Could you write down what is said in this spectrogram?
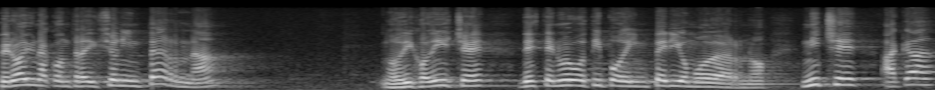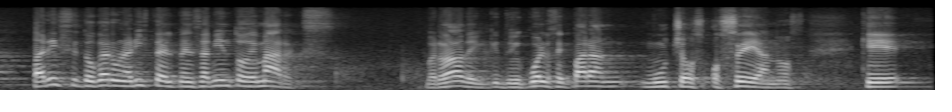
Pero hay una contradicción interna nos dijo Nietzsche, de este nuevo tipo de imperio moderno. Nietzsche acá parece tocar una arista del pensamiento de Marx, ¿verdad? Del, del cual separan muchos océanos, que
